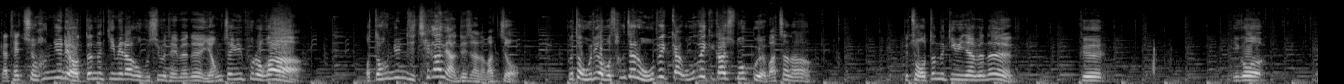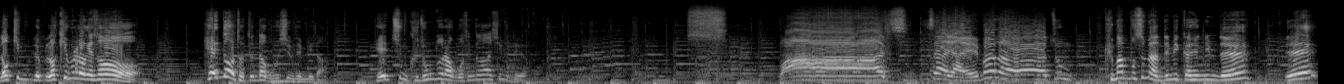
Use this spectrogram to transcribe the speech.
그러니까 대충 확률이 어떤 느낌이라고 보시면 되면은 0.2%가 어떤 확률인지 체감이 안 되잖아 맞죠? 그렇다고 우리가 뭐 상자를 500개, 500개 깔 수도 없고요 맞잖아 대충 어떤 느낌이냐면은 그 이거 럭키 럭키블럭에서 헤더 더 뜬다고 보시면 됩니다. 대충 그 정도라고 생각하시면 돼요. 와 진짜 야 에바다 좀 그만 부수면 안 됩니까 형님들? 예?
